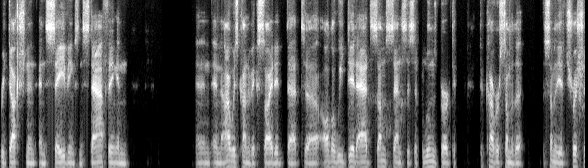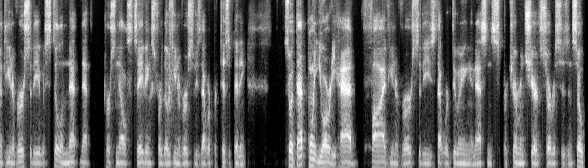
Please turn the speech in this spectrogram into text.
reduction and, savings and staffing and and and I was kind of excited that uh, although we did add some census at Bloomsburg to to cover some of the some of the attrition at the university, it was still a net net personnel savings for those universities that were participating. So at that point, you already had five universities that were doing, in essence, procurement shared services, and so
